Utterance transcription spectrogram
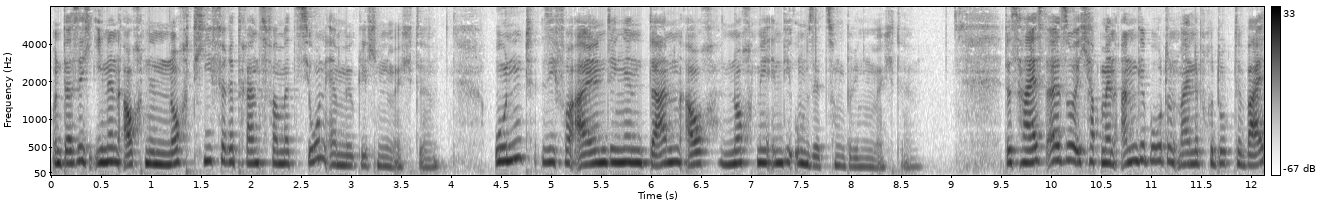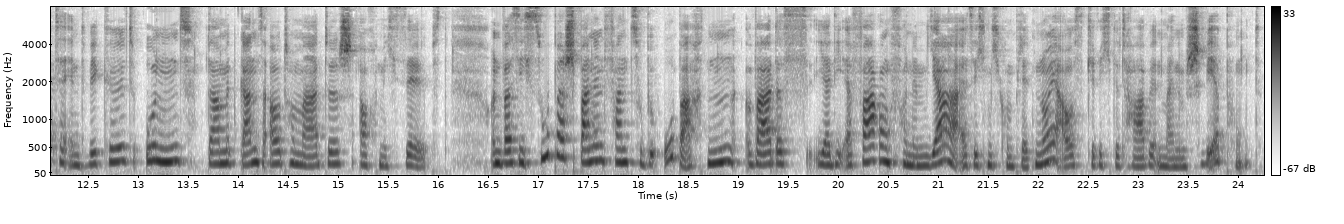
und dass ich ihnen auch eine noch tiefere Transformation ermöglichen möchte und sie vor allen Dingen dann auch noch mehr in die Umsetzung bringen möchte. Das heißt also, ich habe mein Angebot und meine Produkte weiterentwickelt und damit ganz automatisch auch mich selbst. Und was ich super spannend fand zu beobachten, war, dass ja die Erfahrung von einem Jahr, als ich mich komplett neu ausgerichtet habe in meinem Schwerpunkt,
